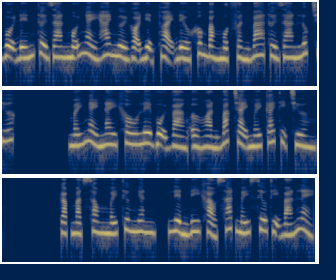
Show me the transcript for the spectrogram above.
Vội đến thời gian mỗi ngày hai người gọi điện thoại đều không bằng một phần ba thời gian lúc trước. Mấy ngày nay khâu lê vội vàng ở Hoàn Bắc chạy mấy cái thị trường. Gặp mặt xong mấy thương nhân, liền đi khảo sát mấy siêu thị bán lẻ.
